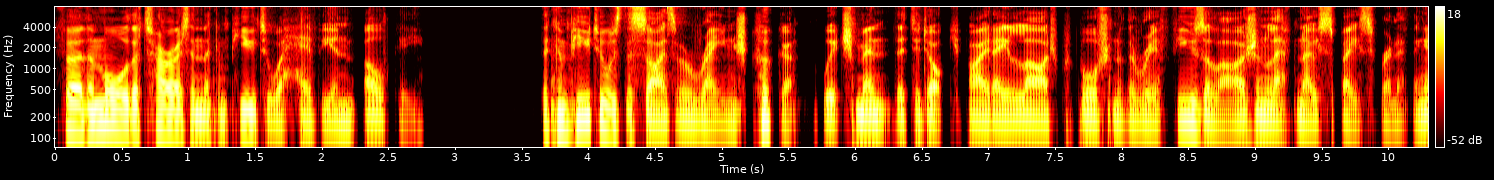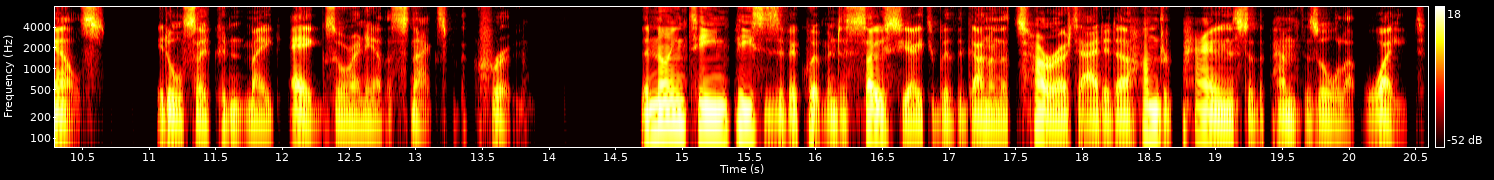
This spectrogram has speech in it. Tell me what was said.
Furthermore, the turret and the computer were heavy and bulky. The computer was the size of a range cooker, which meant that it occupied a large proportion of the rear fuselage and left no space for anything else. It also couldn't make eggs or any other snacks for the crew. The 19 pieces of equipment associated with the gun and the turret added £100 to the Panther's all up weight.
